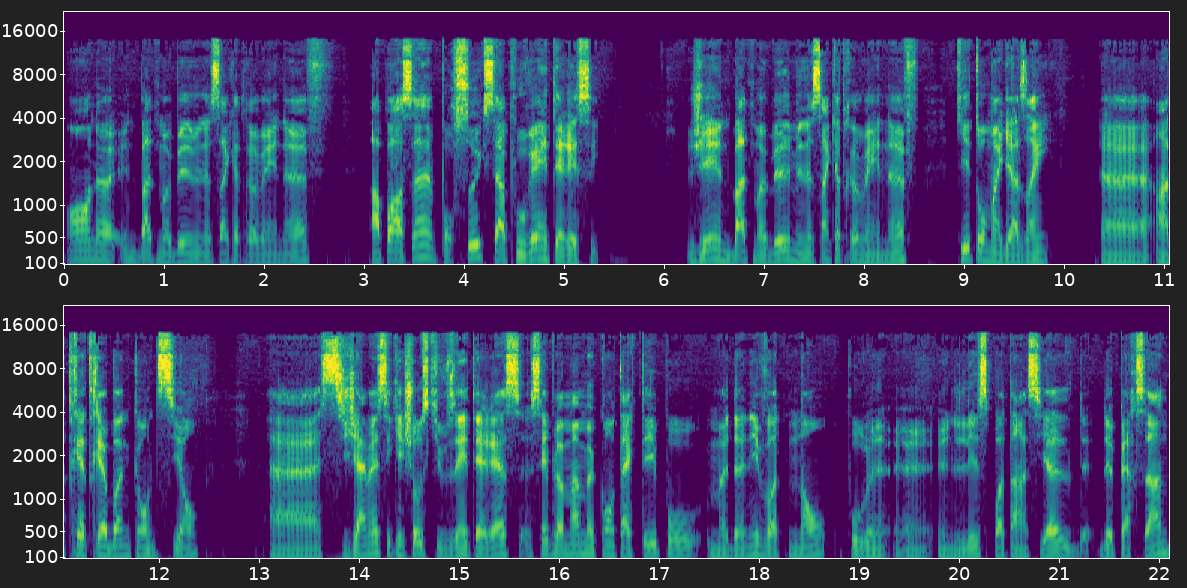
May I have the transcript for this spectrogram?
On a une Batmobile 1989. En passant, pour ceux que ça pourrait intéresser, j'ai une Batmobile 1989 qui est au magasin euh, en très très bonne condition. Euh, si jamais c'est quelque chose qui vous intéresse, simplement me contacter pour me donner votre nom pour une, liste potentielle de, personnes.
